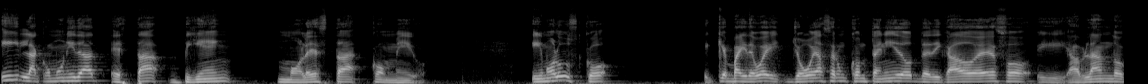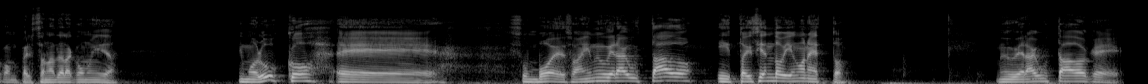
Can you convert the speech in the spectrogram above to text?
Y la comunidad está bien molesta conmigo. Y Molusco, que by the way, yo voy a hacer un contenido dedicado a eso y hablando con personas de la comunidad. Y Molusco, eh, zumbó eso. A mí me hubiera gustado, y estoy siendo bien honesto, me hubiera gustado que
